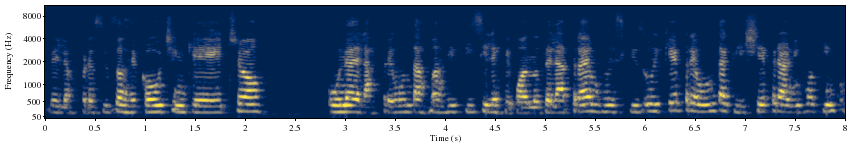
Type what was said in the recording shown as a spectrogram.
de los procesos de coaching que he hecho, una de las preguntas más difíciles que cuando te la traemos decís, uy, qué pregunta cliché, pero al mismo tiempo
